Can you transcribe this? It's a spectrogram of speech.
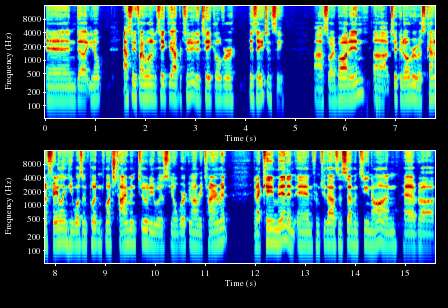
and uh, you know, asked me if I wanted to take the opportunity to take over his agency. Uh, so I bought in, uh, took it over. It was kind of failing. He wasn't putting much time into it. He was, you know, working on retirement. And I came in and, and from 2017 on have uh,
